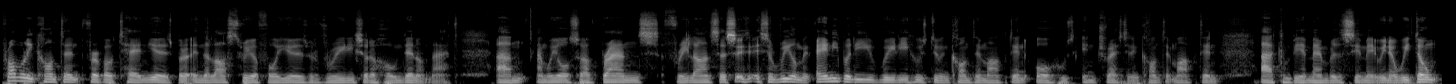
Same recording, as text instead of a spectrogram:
probably content for about 10 years, but in the last three or four years, we've really sort of honed in on that. Um, and we also have brands, freelancers. So it's a real Anybody really who's doing content marketing or who's interested in content marketing uh, can be a member of the CMA. You know, we don't,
